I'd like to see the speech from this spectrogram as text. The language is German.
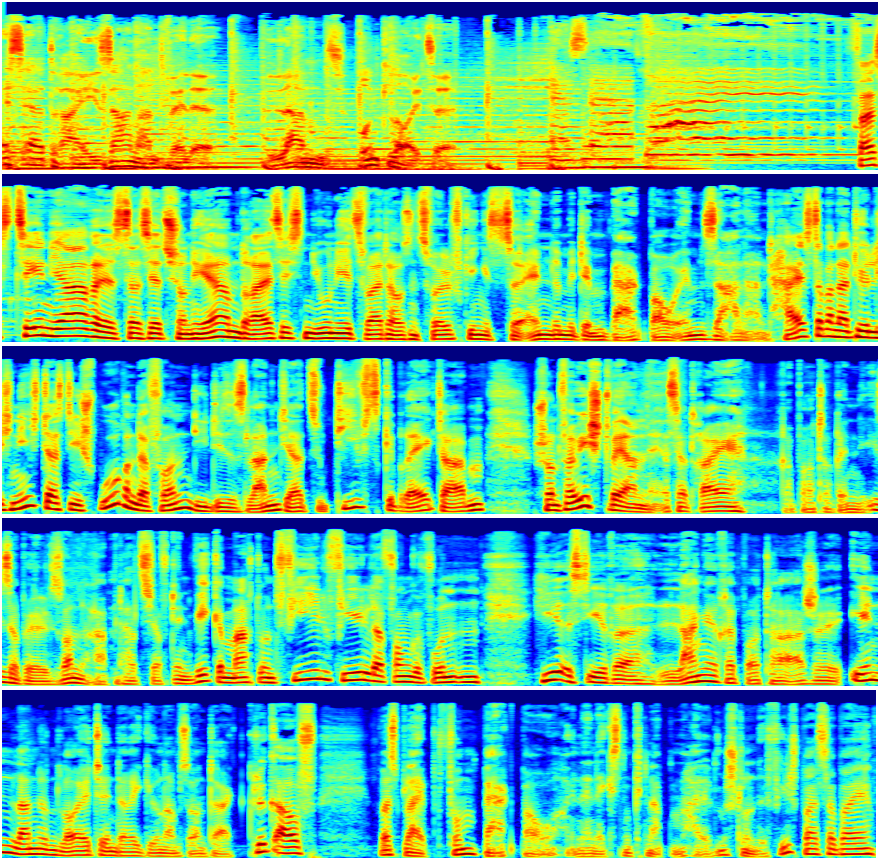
SR3 Saarlandwelle. Land und Leute. SR3. Fast zehn Jahre ist das jetzt schon her. Am 30. Juni 2012 ging es zu Ende mit dem Bergbau im Saarland. Heißt aber natürlich nicht, dass die Spuren davon, die dieses Land ja zutiefst geprägt haben, schon verwischt wären. SR3 Reporterin Isabel Sonnabend hat sich auf den Weg gemacht und viel, viel davon gefunden. Hier ist ihre lange Reportage in Land und Leute in der Region am Sonntag. Glück auf, was bleibt vom Bergbau in der nächsten knappen halben Stunde. Viel Spaß dabei.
